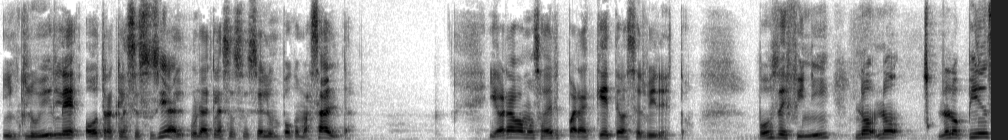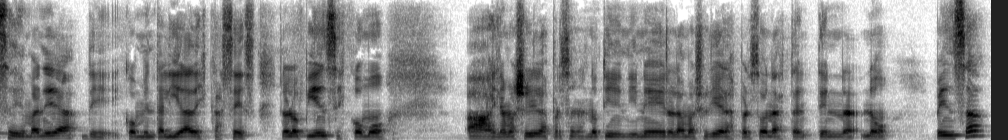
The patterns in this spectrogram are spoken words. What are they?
incluirle otra clase social, una clase social un poco más alta. Y ahora vamos a ver para qué te va a servir esto. Vos definí, no, no, no lo pienses de manera de, con mentalidad de escasez, no lo pienses como ay, la mayoría de las personas no tienen dinero, la mayoría de las personas. No, pensa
